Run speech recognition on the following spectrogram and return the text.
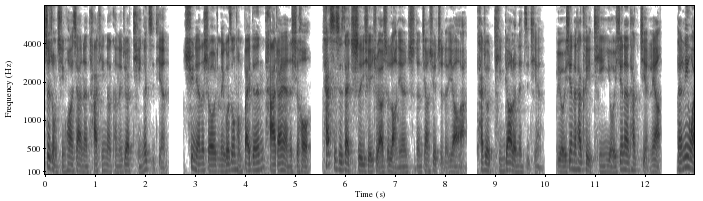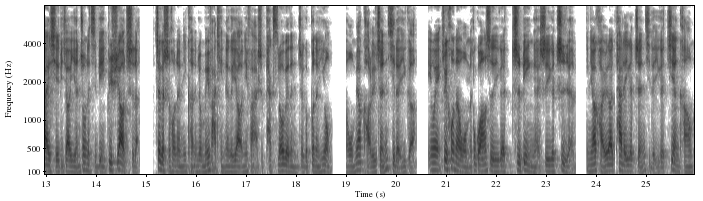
这种情况下呢，他汀呢可能就要停个几天。去年的时候，美国总统拜登他感染的时候，他其实在吃一些主要是老年人吃的降血脂的药啊，他就停掉了那几天。有一些呢，它可以停；有一些呢，它减量。但另外一些比较严重的疾病必须要吃的，这个时候呢，你可能就没法停那个药，你反而是 Paxlovid 你这个不能用。我们要考虑整体的一个，因为最后呢，我们不光是一个治病，也是一个治人。你要考虑到他的一个整体的一个健康。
